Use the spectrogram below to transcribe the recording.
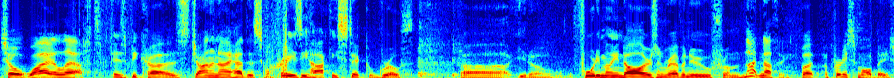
so why I left is because John and I had this crazy hockey stick of growth. Uh, you know, $40 million in revenue from not nothing, but a pretty small base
